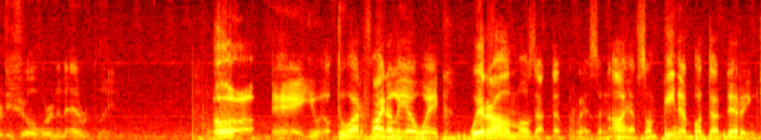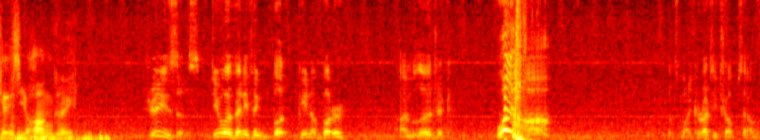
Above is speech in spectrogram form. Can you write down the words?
pretty sure we're in an aeroplane. Oh, hey, you two are finally awake. We're almost at the prison. I have some peanut butter there in case you're hungry. Jesus, do you have anything but peanut butter? I'm allergic. What? That's my karate chop sound.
